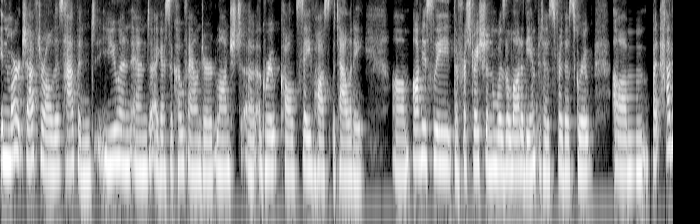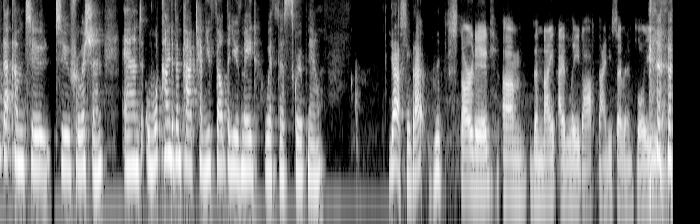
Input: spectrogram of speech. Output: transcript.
in March, after all this happened, you and, and I guess a co founder launched a, a, group called Save Hospitality. Um, obviously, the frustration was a lot of the impetus for this group. Um, but how did that come to, to fruition? And what kind of impact have you felt that you've made with this group now? Yeah, so that group started um, the night I laid off 97 employees. it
